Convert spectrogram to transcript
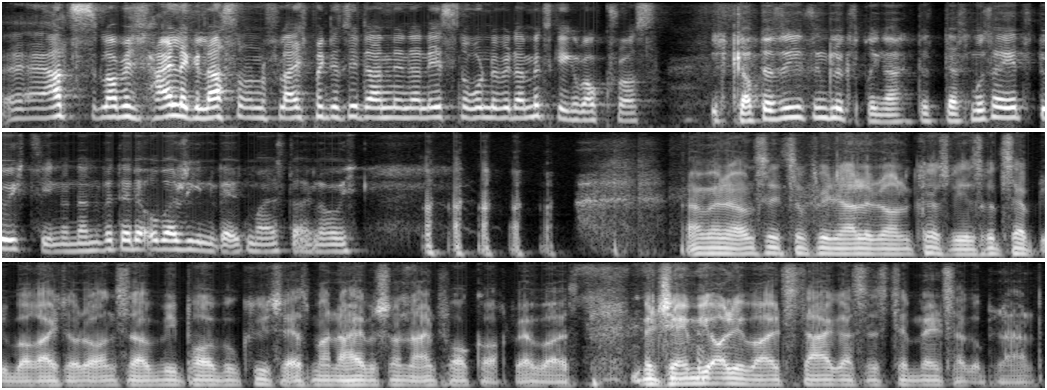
er hat es, glaube ich, heile gelassen und vielleicht bringt er sie dann in der nächsten Runde wieder mit gegen Rob Cross. Ich glaube, das ist jetzt ein Glücksbringer. Das, das, muss er jetzt durchziehen und dann wird er der Auberginen-Weltmeister, glaube ich. Ja, wenn er uns nicht zum Finale noch ein köstliches Rezept überreicht oder uns da wie Paul Bocuse erstmal eine halbe Stunde ein vorkocht, wer weiß. Mit Jamie Oliver als Stargast ist Tim Melzer geplant.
